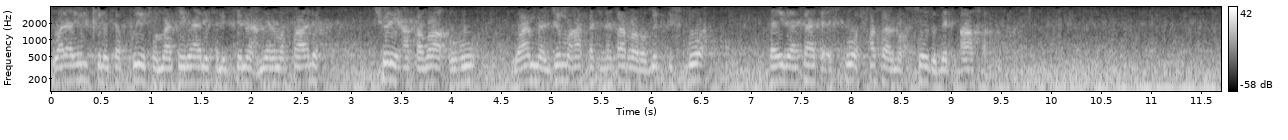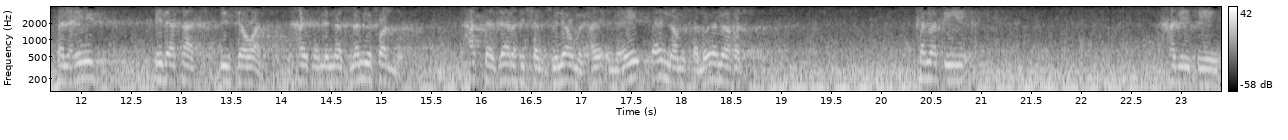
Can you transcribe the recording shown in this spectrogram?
ولا يمكن تفويت ما في ذلك الاجتماع من المصالح شرع قضاؤه. وأما الجمعة فتتكرر بالأسبوع فإذا فات أسبوع حصل المقصود بالآخر. فالعيد إذا فات بالزوال بحيث أن الناس لم يصلوا. حتى زالت الشمس من يوم العيد فإنهم يصلون من الغد. كما في حديث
